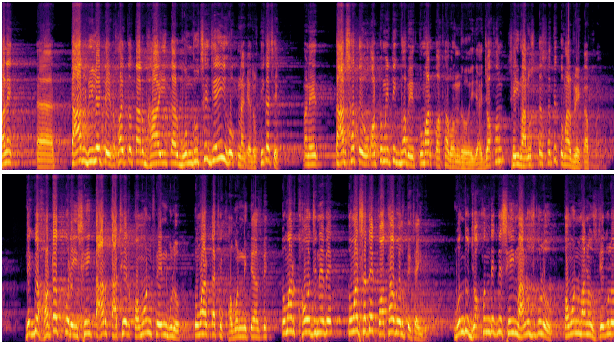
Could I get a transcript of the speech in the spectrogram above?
মানে তার রিলেটেড হয়তো তার ভাই, তার বন্ধু, সে যেই হোক না কেন, ঠিক আছে? মানে তার সাথেও অটোমেটিকভাবে তোমার কথা বন্ধ হয়ে যায়। যখন সেই মানুষটার সাথে তোমার ব্রেকআপ হয়। দেখবে হঠাৎ করেই সেই তার কাছের কমন ফ্রেন্ডগুলো তোমার কাছে খবর নিতে আসবে, তোমার খোঁজ নেবে, তোমার সাথে কথা বলতে চাইবে। বন্ধু, যখন দেখবে সেই মানুষগুলো কমন মানুষ যেগুলো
